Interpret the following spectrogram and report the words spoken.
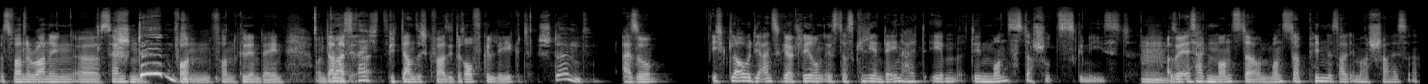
Das war eine Running äh, Session Stimmt. von von Killian Dane und dann hat recht. Pete sich quasi draufgelegt. Stimmt. Also ich glaube, die einzige Erklärung ist, dass Killian Dane halt eben den Monsterschutz genießt. Mhm. Also er ist halt ein Monster und Monster Pin ist halt immer scheiße.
